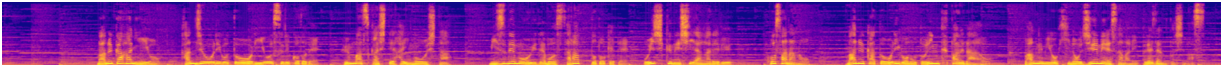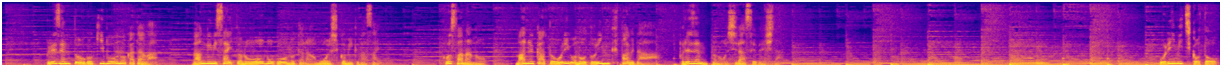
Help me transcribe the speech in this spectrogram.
マヌカハニーを環状オリゴ糖を利用することで粉末化して配合した水でもお湯でもさらっと溶けて美味しく召し上がれるコサナのマヌカとオリゴのドリンクパウダーを番組お聞きの10名様にプレゼントします。プレゼントをご希望の方は番組サイトの応募フォームからお申し込みください。コサナのマヌカとオリゴのドリンクパウダープレゼントのお知らせでした。堀道子と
